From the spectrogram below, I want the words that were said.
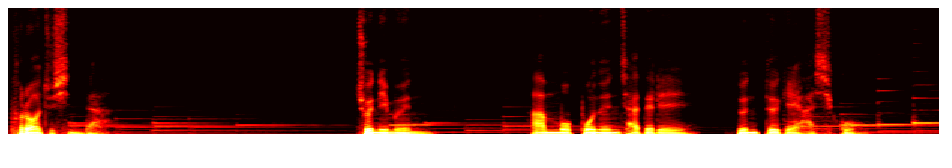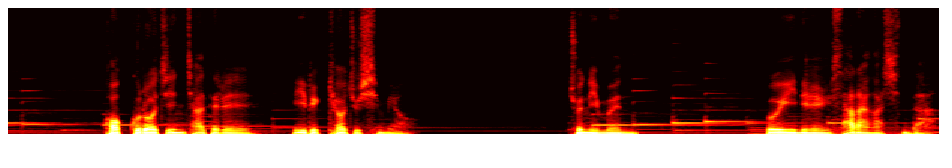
풀어주신다. 주님은 앞못 보는 자들을 눈뜨게 하시고 거꾸러진 자들을 일으켜 주시며 주님은 의인을 사랑하신다.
